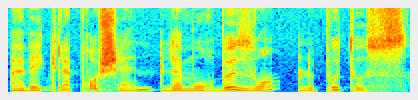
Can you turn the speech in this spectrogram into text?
avec la prochaine, l'amour besoin, le potos.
